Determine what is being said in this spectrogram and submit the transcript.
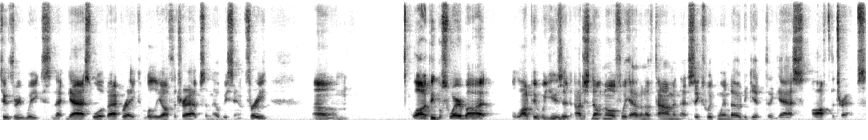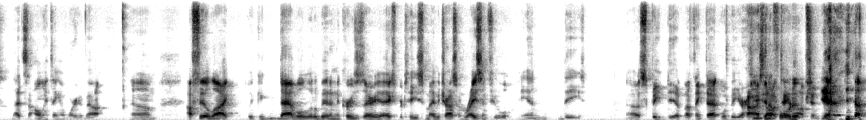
two three weeks, that gas will evaporate completely off the traps, and they'll be sent free. Um, a lot of people swear by it. A lot of people use it. I just don't know if we have enough time in that six week window to get the gas off the traps. That's the only thing I'm worried about. Um, I feel like we can dabble a little bit in the Cruz's area expertise, maybe try some racing fuel in the uh, speed dip. I think that would be your you highest can octane afford it? option. Yeah, yeah.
